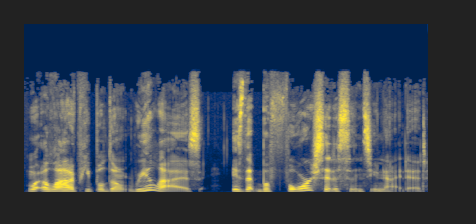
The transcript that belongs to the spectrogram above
What a lot of people don't realize is that before Citizens United,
